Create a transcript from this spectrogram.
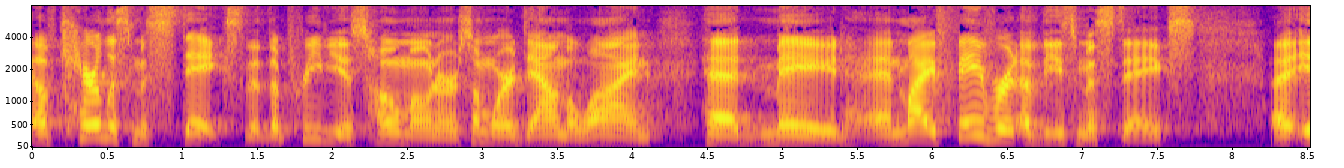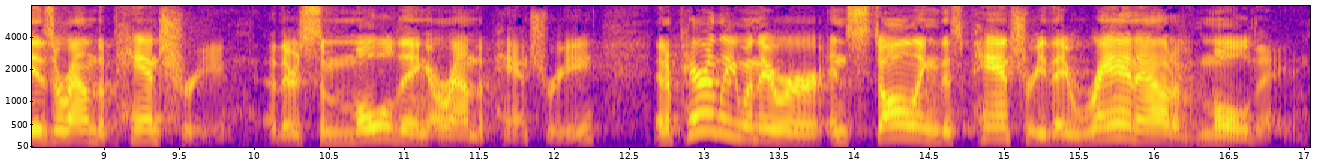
of careless mistakes that the previous homeowner somewhere down the line had made. And my favorite of these mistakes uh, is around the pantry. There's some molding around the pantry. And apparently, when they were installing this pantry, they ran out of molding.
